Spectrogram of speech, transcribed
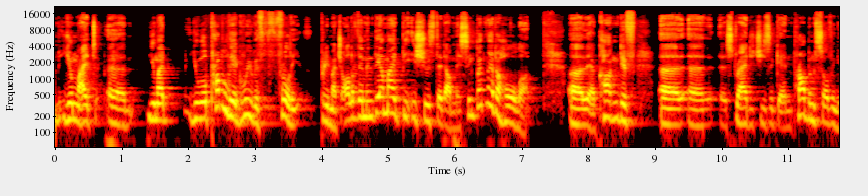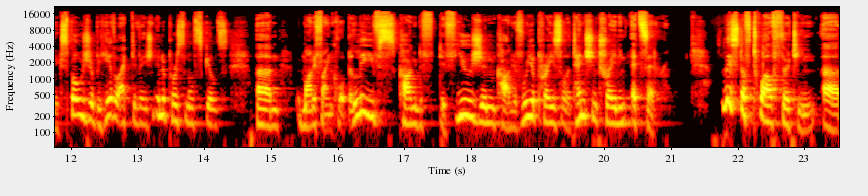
You might. Uh, you might. You will probably agree with fully pretty much all of them, and there might be issues that are missing, but not a whole lot. Uh, there are cognitive uh, uh, strategies again, problem solving, exposure, behavioral activation, interpersonal skills, um, modifying core beliefs, cognitive defusion, cognitive reappraisal, attention training, etc. List of 12, 13 uh,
